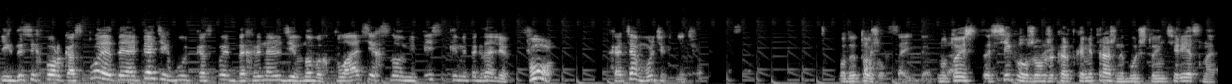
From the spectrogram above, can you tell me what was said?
Их до сих пор косплеят, и опять их будет косплеить до хрена людей в новых платьях, с новыми песенками и так далее. Фу! Хотя мультик ничего. Подытожил. Так сойдет, Ну, да. то есть, э, сиквел же, он же короткометражный будет, что интересно.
